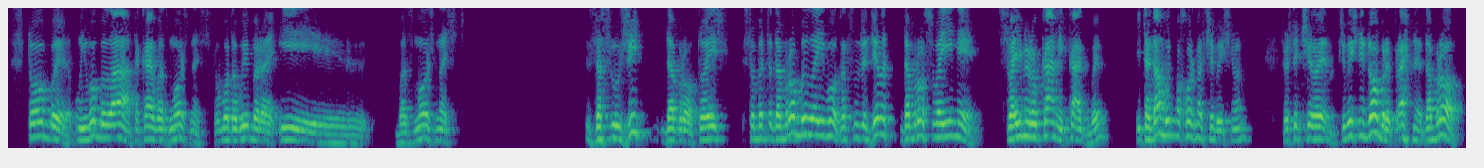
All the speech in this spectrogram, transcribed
чтобы у него была такая возможность, свобода выбора и возможность заслужить добро, то есть, чтобы это добро было его, заслужить, делать добро своими, своими руками как бы, и тогда он будет похож на Всевышнего. Что если человек, Всевышний добрый, правильно, добро.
